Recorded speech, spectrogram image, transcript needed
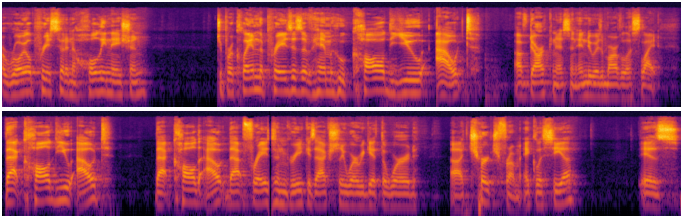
a royal priesthood, and a holy nation to proclaim the praises of him who called you out of darkness and into his marvelous light. That called you out, that called out, that phrase in Greek is actually where we get the word uh, church from. Ecclesia is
